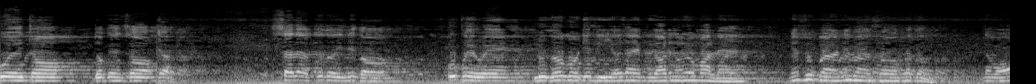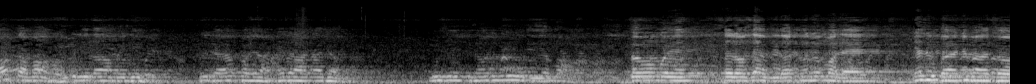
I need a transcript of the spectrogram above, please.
ဦးဝေတော်ဒေါကင်စောဆက်လက်ကုသိုလ်ရှင်တော်ဥပေဝေလူသောကိုတည်ရောက်ဆိုင်ပသာတော်မှလည်းမြတ်စွာဘုရားနိဗ္ဗာန်ဆောဖတ်တော်နမောကမ္မဝိပရိသာမေတိသုဒ္ဓံပယဟေရာနာကြောင့်လူစဉ်သောတိယမ မတောင်းဝဲသတော်ဆက်ပြီးတော့တို့မှလည်းမြတ်စွာဘုရားနိဗ္ဗာန်ဆော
